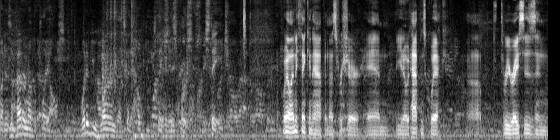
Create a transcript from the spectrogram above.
but as a veteran of the playoffs, what have you learned that's going to help you think in this first stage? Well, anything can happen, that's for sure, and you know it happens quick. Uh, three races, and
